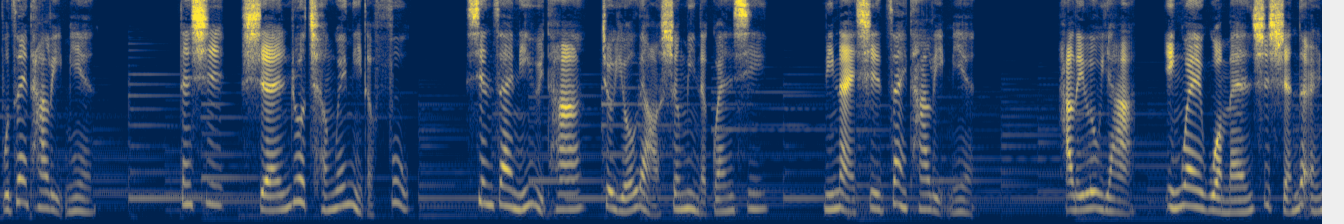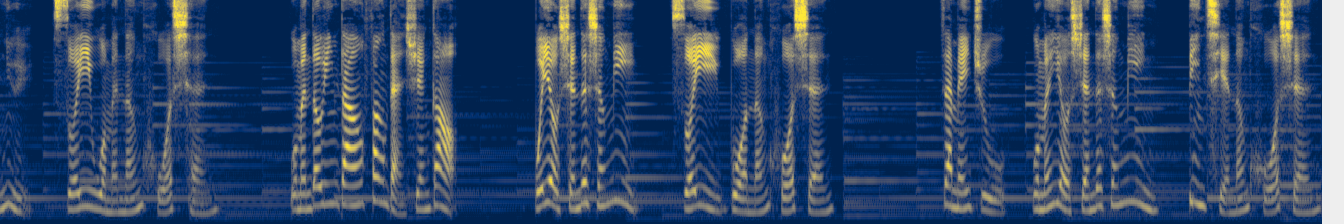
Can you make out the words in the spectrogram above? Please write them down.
不在他里面。但是神若成为你的父，现在你与他就有了生命的关系，你乃是在他里面。哈利路亚！因为我们是神的儿女，所以我们能活神。我们都应当放胆宣告：我有神的生命，所以我能活神。赞美主，我们有神的生命，并且能活神，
